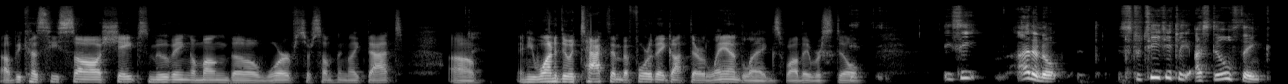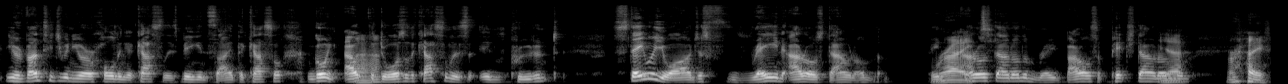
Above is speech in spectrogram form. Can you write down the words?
uh, because he saw shapes moving among the wharfs or something like that. Uh, and he wanted to attack them before they got their land legs while they were still. You see, I don't know. Strategically, I still think your advantage when you're holding a castle is being inside the castle and going out the Uh-huh. doors of the castle is imprudent. Stay where you are and just rain arrows down on them. Rain Right. arrows down on them. Rain barrels of pitch down on Yeah. them. Right.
